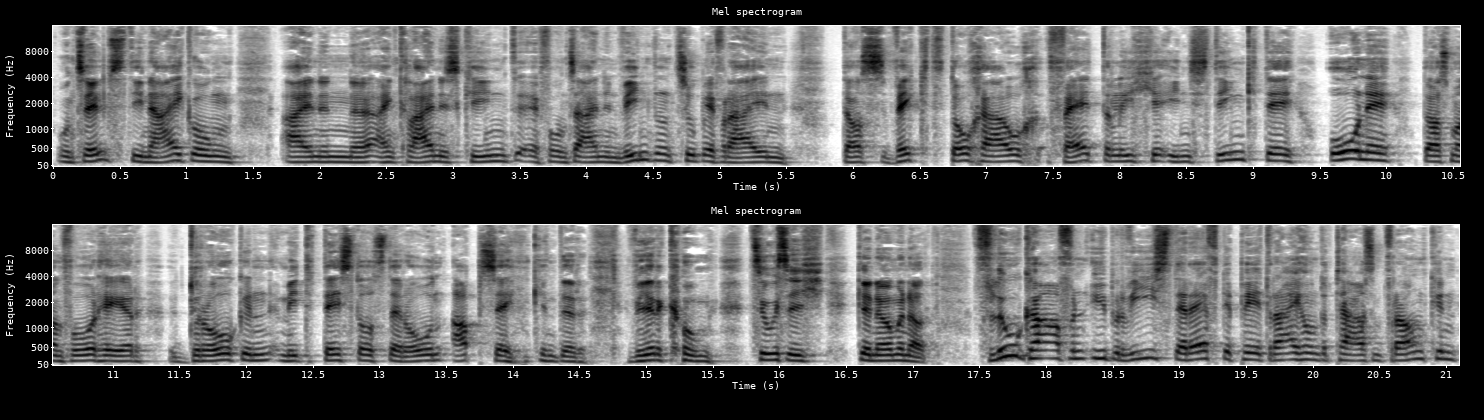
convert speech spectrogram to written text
und selbst die Neigung, einen, äh, ein kleines Kind äh, von seinen Windeln zu befreien, das weckt doch auch väterliche Instinkte, ohne dass man vorher Drogen mit Testosteron absenkender Wirkung zu sich genommen hat. Flughafen überwies der FDP 300.000 Franken,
